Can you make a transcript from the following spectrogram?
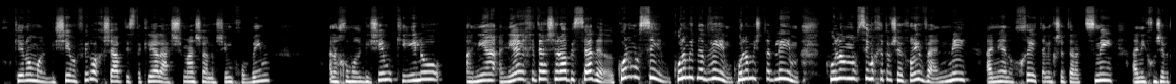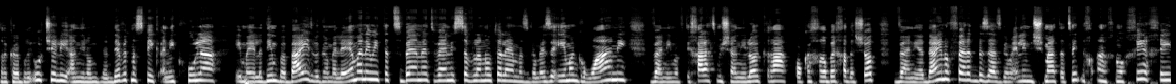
אנחנו כאילו מרגישים אפילו עכשיו תסתכלי על האשמה שאנשים חווים אנחנו מרגישים כאילו אני, אני היחידה שלא בסדר, כולם עושים, כולם מתנדבים, כולם משתדלים, כולם עושים הכי טוב שיכולים, ואני, אני אנוכית, אני חושבת על עצמי, אני חושבת רק על הבריאות שלי, אני לא מתנדבת מספיק, אני כולה עם הילדים בבית, וגם אליהם אני מתעצבנת ואין לי סבלנות עליהם, אז גם איזה אימא גרועה אני, ואני מבטיחה לעצמי שאני לא אקרא כל כך הרבה חדשות, ואני עדיין נופלת בזה, אז גם אין לי משמעת עצמית, אנחנו הכי הכי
